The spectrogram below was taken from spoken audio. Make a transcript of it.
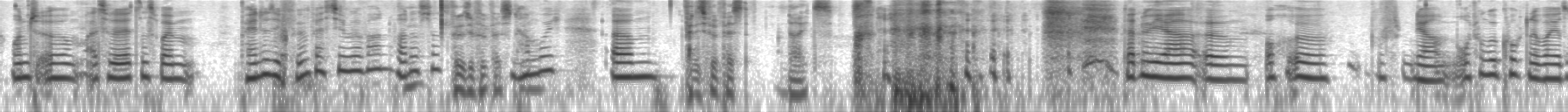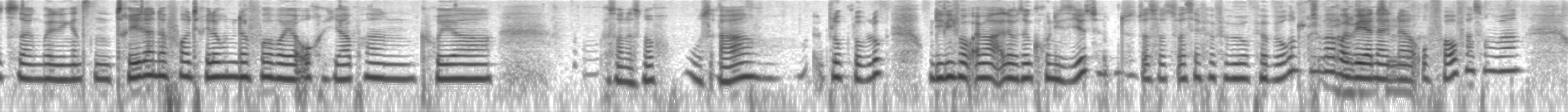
Und ähm, als wir letztens beim Fantasy Film Festival waren, war das das? Fantasy Filmfest. In Hamburg? Ähm, Fantasy Filmfest Nights. Da hatten wir ja ähm, auch äh, ja, im O-Ton geguckt und da war ja sozusagen bei den ganzen Trailern davor, Trailerrunden davor, war ja auch Japan, Korea, was war das noch? USA, blub, blub, blub. Und die liefen auf einmal alle synchronisiert. Das, was, was ja verwir verwirrend schon war, weil wir ja in einer OV-Fassung waren.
